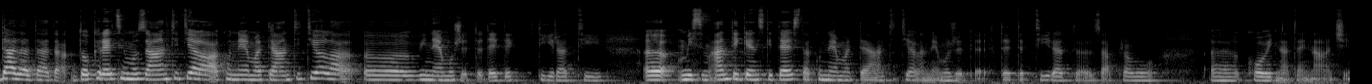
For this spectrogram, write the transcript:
Da, da, da, da. Dok recimo za antitijela, ako nemate antitijela, uh, vi ne možete detektirati, uh, mislim, antigenski test, ako nemate antitijela, ne možete detektirati uh, zapravo COVID na taj način.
